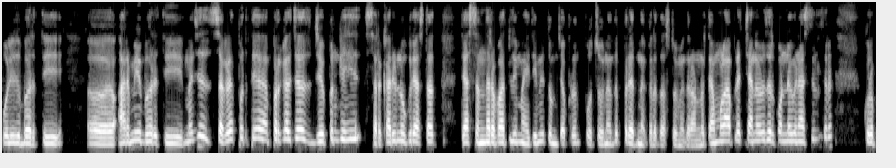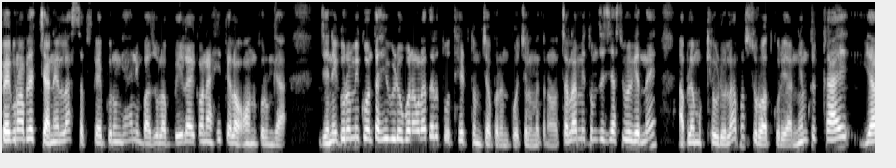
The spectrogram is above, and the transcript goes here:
पोलीस भरती आर्मी भरती म्हणजे सगळ्या प्रकारच्या जे पण काही सरकारी नोकरी असतात त्या संदर्भातली माहिती मी तुमच्यापर्यंत पोहोचवण्याचा प्रयत्न करत असतो मित्रांनो. त्यामुळे आपल्या चॅनलवर जर कोण नवीन असतील तर कृपया करून आपल्या चॅनलला सबस्क्राईब करून घ्या आणि बाजूला बेल आयकॉन आहे त्याला ऑन करून घ्या. जेणेकरून मी कोणताही व्हिडिओ बनवला तर तो थेट तुमच्यापर्यंत पोहोचेल मित्रांनो. चला मी तुमचा जास्त वेळ घेत नाही. आपल्या मुख्य व्हिडिओला आपण सुरुवात करूया. नेमकं काय या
